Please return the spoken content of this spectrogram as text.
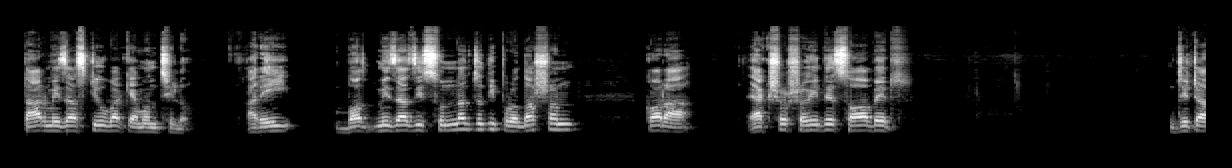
তার মেজাজটিও বা কেমন ছিল। আর এই বদমেজাজি সুন্নত যদি প্রদর্শন করা একশো শহীদের সবের যেটা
